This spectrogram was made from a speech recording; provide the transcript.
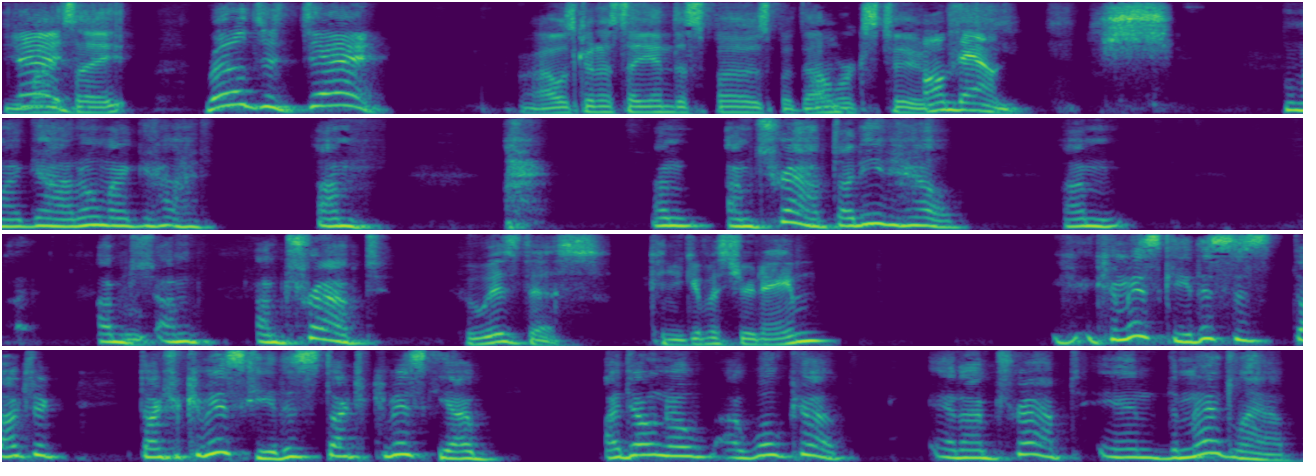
you might Dead. say Reynolds is dead. I was going to say indisposed, but that Um, works too. Calm down. Shh. Oh my god! Oh my god! I'm, I'm, I'm trapped. I need help. I'm, I'm, I'm, I'm trapped. Who is this? Can you give us your name? Comiskey, this is Doctor Doctor Comiskey. This is Doctor Comiskey. I, I don't know. I woke up and I'm trapped in the med lab.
